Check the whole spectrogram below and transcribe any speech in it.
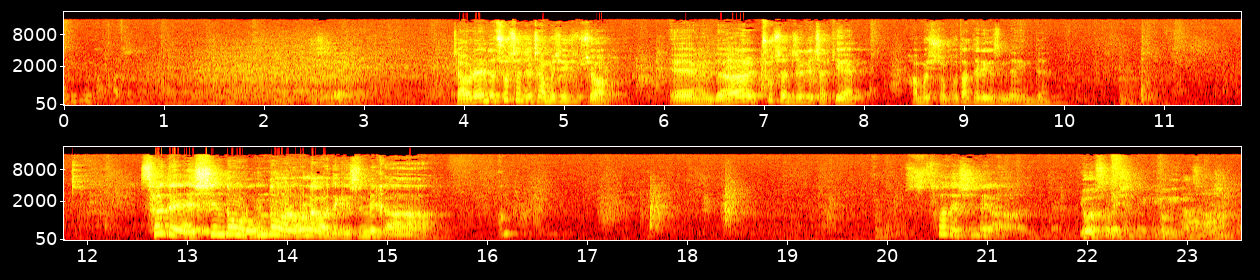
이거 나빠지네. 뒤집어야 돼. 자 우리 형님들 추천 절차 한 번씩 해주십시오. 예 형님들 추천 즐겨 찾기 한 번씩 좀 부탁드리겠습니다 형님들. 서대 신동으로 운동하러 올라가도 되겠습니까? 그- 서대 신대가? 여기 써대신 거 여기가 아. 써대신 거.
